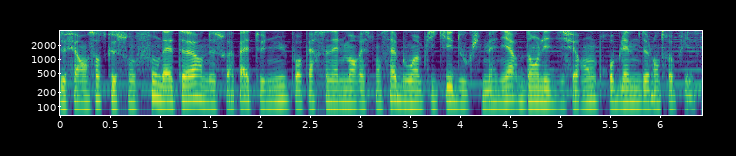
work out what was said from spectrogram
de faire en sorte que son fondateur ne soit pas tenu pour personnellement responsable ou impliqué d'aucune manière dans les différents problèmes de l'entreprise.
